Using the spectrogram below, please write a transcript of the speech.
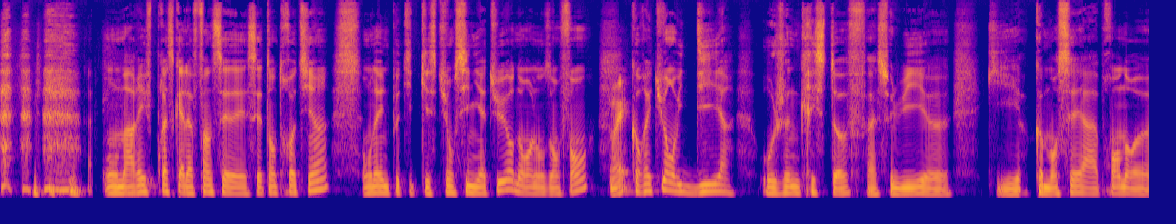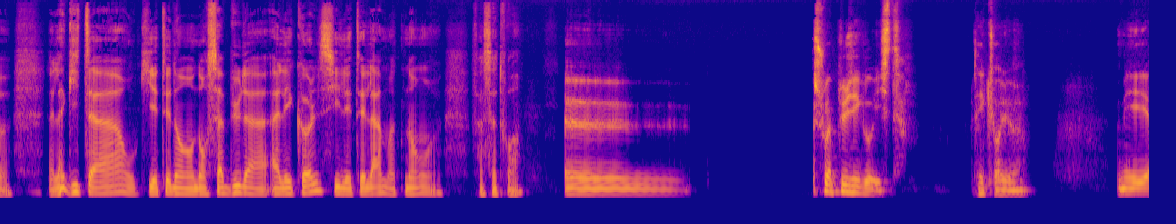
On arrive presque à la fin de cet entretien. On a une petite question signature dans Allons enfants. Qu'aurais-tu envie de dire au jeune Christophe, à celui euh, qui commençait à apprendre euh, la guitare ou qui était dans, sa bulle à, l'école, s'il était là maintenant euh, face à toi euh... Sois plus égoïste. C'est curieux. Hein. Mais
